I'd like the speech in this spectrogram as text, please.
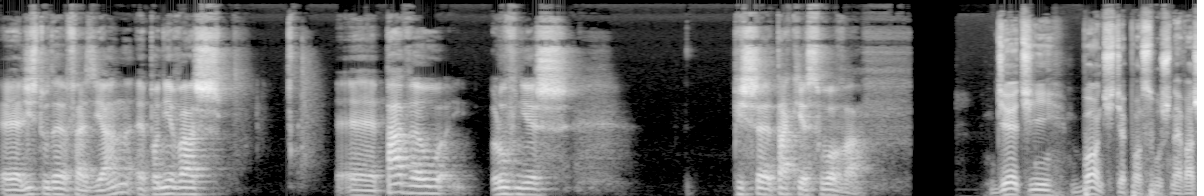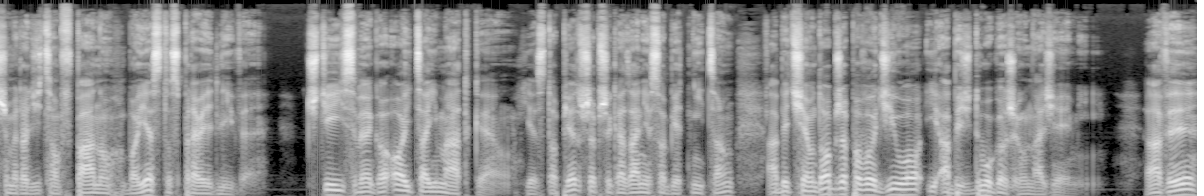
listu do Efezjan, ponieważ Paweł również pisze takie słowa. Dzieci, bądźcie posłuszne waszym rodzicom w Panu, bo jest to sprawiedliwe. Czcij swego ojca i matkę. Jest to pierwsze przykazanie z obietnicą, aby ci się dobrze powodziło i abyś długo żył na ziemi. A wy,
